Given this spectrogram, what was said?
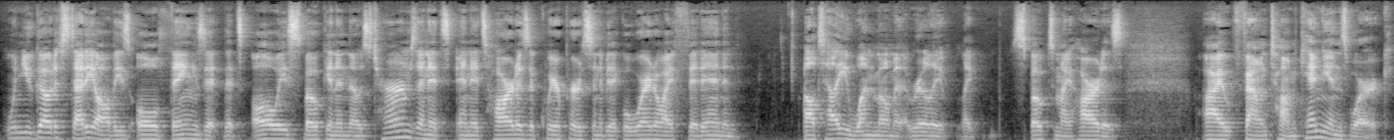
when you go to study all these old things, it, that's always spoken in those terms and it's, and it's hard as a queer person to be like, well, where do I fit in? And I'll tell you one moment that really like spoke to my heart is I found Tom Kenyon's work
